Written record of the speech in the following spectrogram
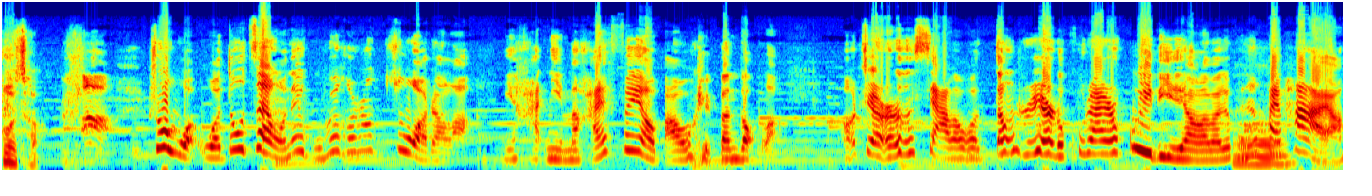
我操，啊！说我我都在我那骨灰盒上坐着了，你还你们还非要把我给搬走了。”然后这儿子吓得我当时一下就哭嚓一下跪地下了吧，就肯定害怕呀。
